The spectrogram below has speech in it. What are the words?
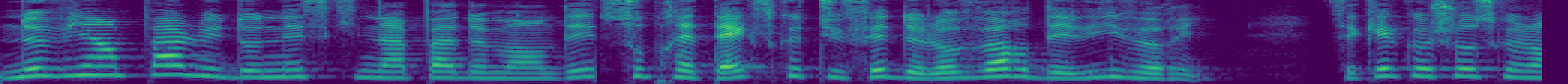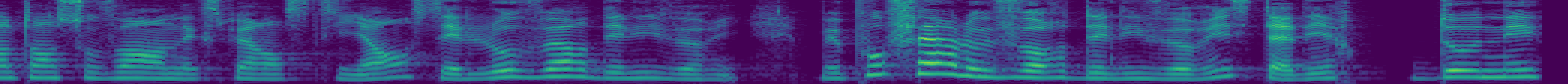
ne viens pas lui donner ce qu'il n'a pas demandé sous prétexte que tu fais de l'over-delivery. C'est quelque chose que j'entends souvent en expérience client, c'est l'over-delivery. Mais pour faire l'over-delivery, c'est-à-dire donner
